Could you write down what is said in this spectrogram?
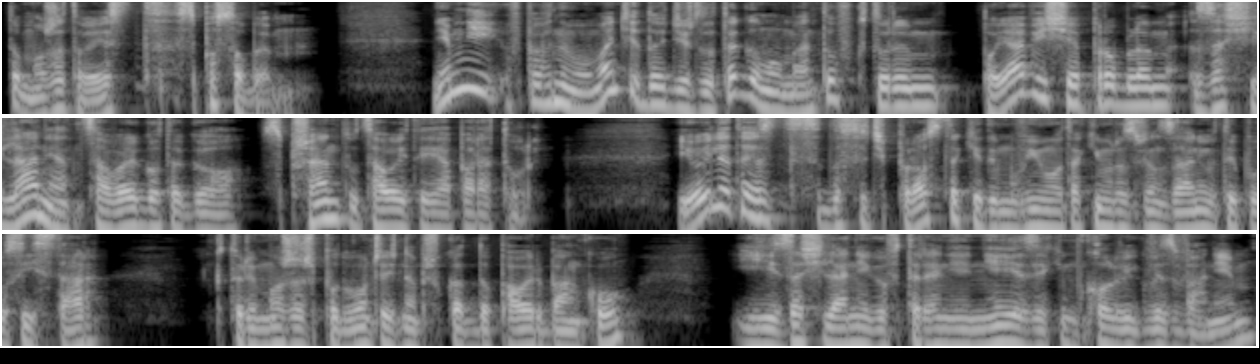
to może to jest sposobem. Niemniej w pewnym momencie dojdziesz do tego momentu, w którym pojawi się problem zasilania całego tego sprzętu, całej tej aparatury. I o ile to jest dosyć proste, kiedy mówimy o takim rozwiązaniu typu C-Star, który możesz podłączyć na przykład do powerbanku i zasilanie go w terenie nie jest jakimkolwiek wyzwaniem,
